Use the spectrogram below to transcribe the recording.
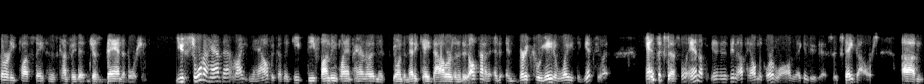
30 plus states in this country that just banned abortion. You sort of have that right now because they keep defunding Planned Parenthood and it's going to Medicaid dollars and all kind of and, and very creative ways to get to it, and successful and, it's been upheld in the court of law that they can do this. It's state dollars. Um,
